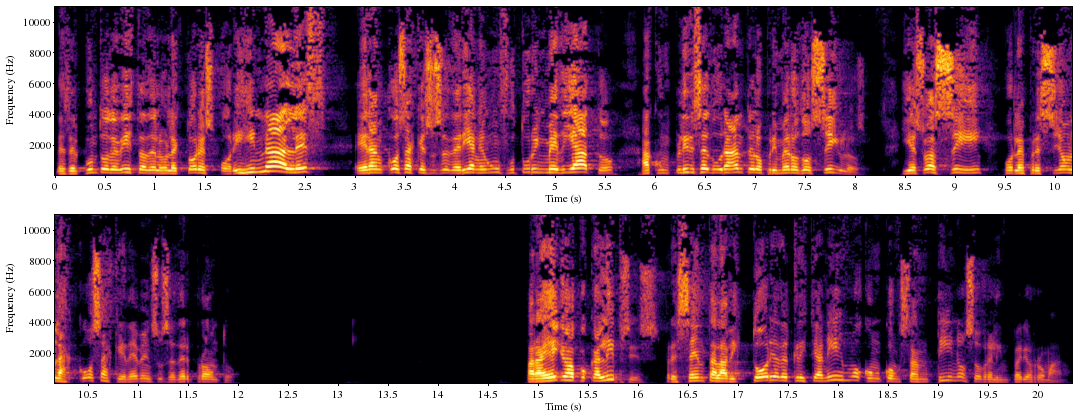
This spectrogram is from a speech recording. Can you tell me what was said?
Desde el punto de vista de los lectores originales, eran cosas que sucederían en un futuro inmediato a cumplirse durante los primeros dos siglos. Y eso así por la expresión las cosas que deben suceder pronto. Para ellos Apocalipsis presenta la victoria del cristianismo con Constantino sobre el imperio romano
